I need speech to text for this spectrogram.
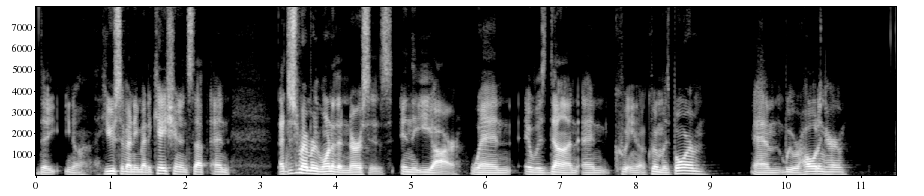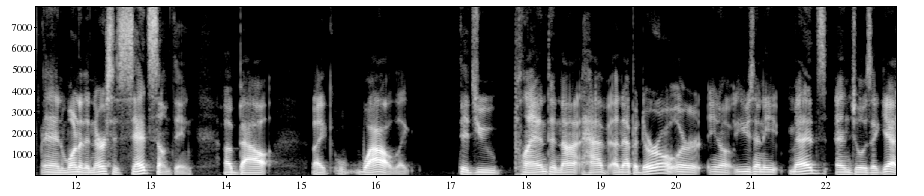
the you know use of any medication and stuff and I just remember one of the nurses in the ER when it was done and you know Quinn was born and we were holding her and one of the nurses said something about like wow like did you plan to not have an epidural or you know use any meds? And julie's like yeah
